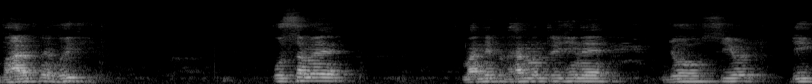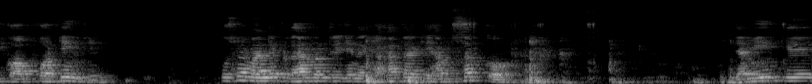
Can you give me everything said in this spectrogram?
भारत में हुई थी, उस समय माननीय प्रधानमंत्री जी ने जो सीओ डी कॉप फोर्टीन थी उसमें माननीय प्रधानमंत्री जी ने कहा था कि हम सबको ज़मीन के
